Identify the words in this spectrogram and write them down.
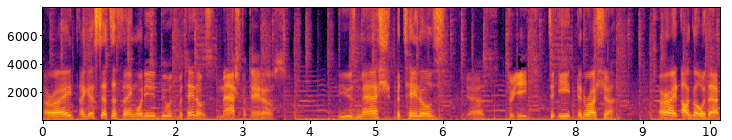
All right, I guess that's a thing. What do you do with the potatoes? Mashed potatoes. You use mashed potatoes? Yes, to eat. To eat in Russia. All right, I'll go with that.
